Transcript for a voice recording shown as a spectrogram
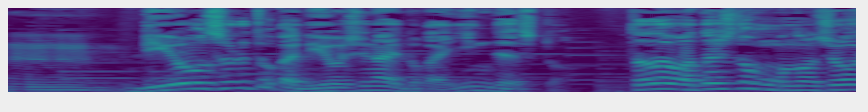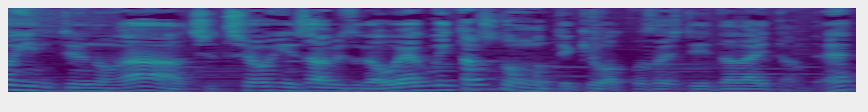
うん。利用するとか利用しないとかいいんですと。ただ私どもの商品っていうのが、商品サービスがお役に立つと思って今日は来させていただいたんで、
